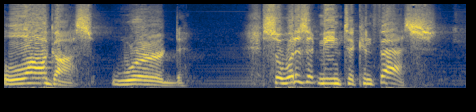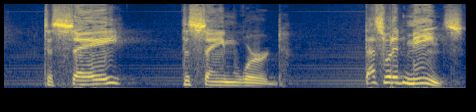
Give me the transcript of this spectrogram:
Logos, word. So, what does it mean to confess? To say the same word. That's what it means.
